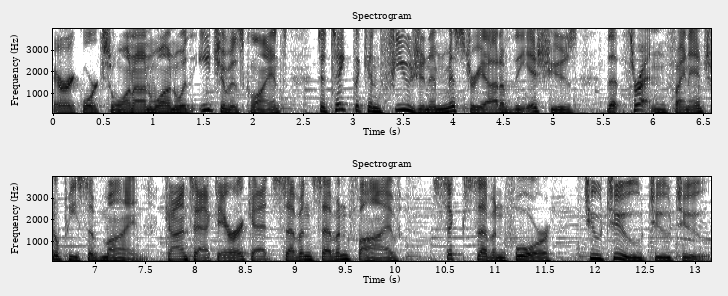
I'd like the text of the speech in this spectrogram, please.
Eric works one on one with each of his clients to take the confusion and mystery out of the issues that threaten financial peace of mind. Contact Eric at 775 674 2222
